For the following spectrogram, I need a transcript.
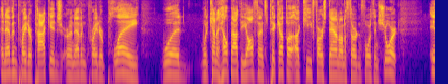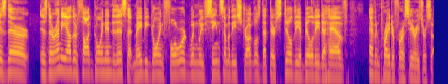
an Evan Prater package or an Evan Prater play would would kind of help out the offense pick up a, a, key first down on a third and fourth and short. Is there is there any other thought going into this that maybe going forward when we've seen some of these struggles that there's still the ability to have Evan Prater for a series or so?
